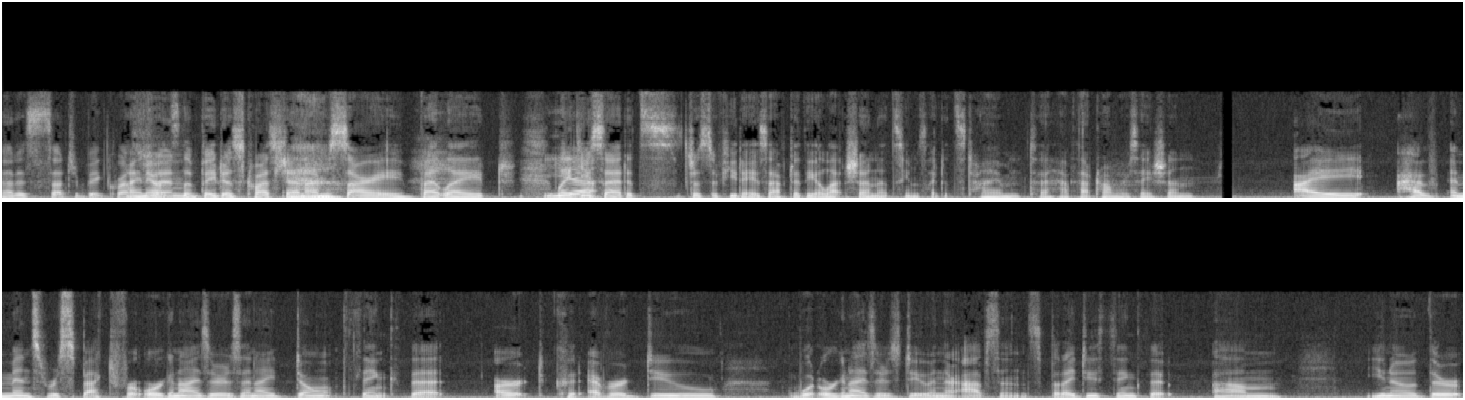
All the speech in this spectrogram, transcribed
That is such a big question. I know it's the biggest question. I'm sorry, but like like Yeah. you said, it's just a few days after the election. It seems like it's time to have that conversation. I have immense respect for organizers, and I don't think that art could ever do what organizers do in their absence. But I do think that, um, you know, they're,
